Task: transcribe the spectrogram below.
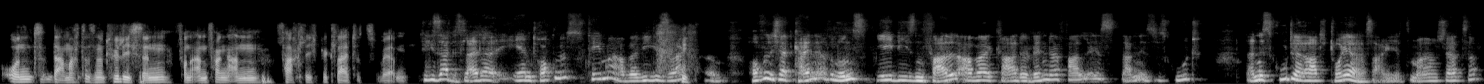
Und da macht es natürlich Sinn, von Anfang an fachlich begleitet zu werden. Wie gesagt, ist leider eher ein trockenes Thema, aber wie gesagt, ähm, hoffentlich hat keiner von uns je diesen Fall. Aber gerade wenn der Fall ist, dann ist es gut. Dann ist guter Rat teuer, sage ich jetzt mal scherzhaft.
